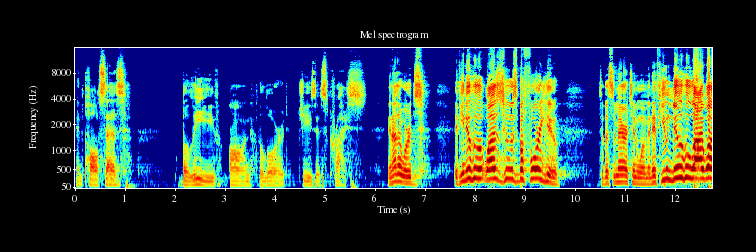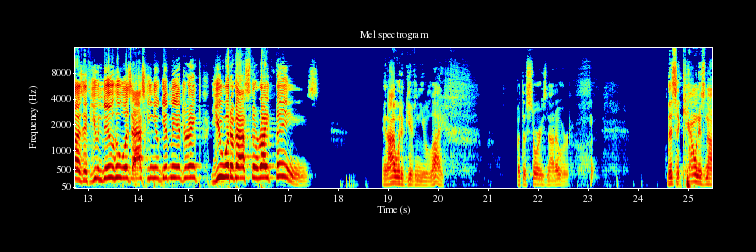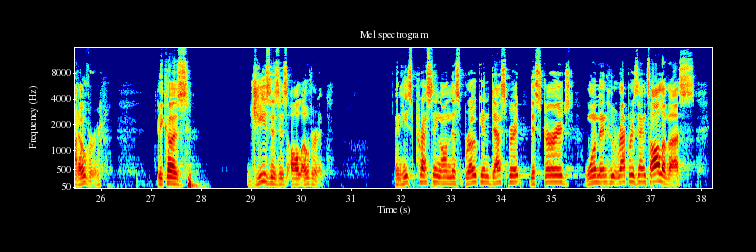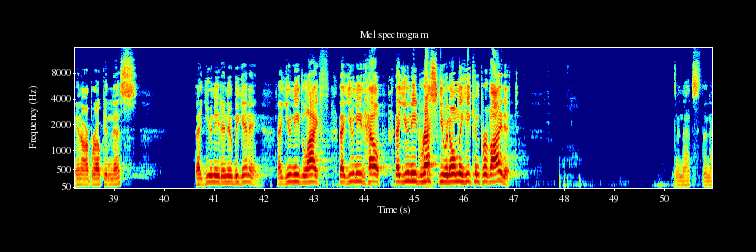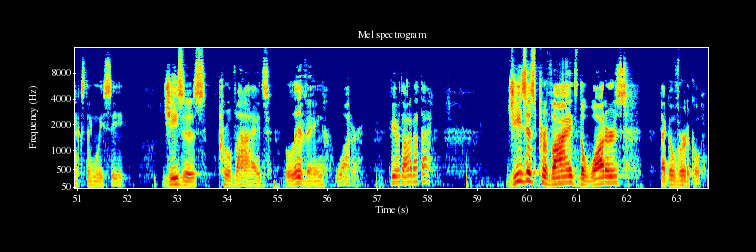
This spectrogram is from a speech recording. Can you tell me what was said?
And Paul says, believe on the Lord Jesus Christ. In other words, if you knew who it was who was before you, to the Samaritan woman. If you knew who I was, if you knew who was asking you, give me a drink, you would have asked the right things. And I would have given you life. But the story's not over. this account is not over because Jesus is all over it. And he's pressing on this broken, desperate, discouraged woman who represents all of us in our brokenness that you need a new beginning, that you need life, that you need help, that you need rescue, and only He can provide it. And that's the next thing we see. Jesus provides living water. Have you ever thought about that? Jesus provides the waters that go vertical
